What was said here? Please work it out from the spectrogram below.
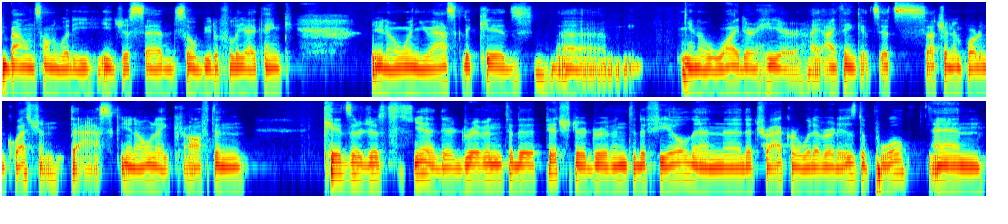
bounce on what he, he just said so beautifully. I think, you know, when you ask the kids, um, you know, why they're here, I, I think it's it's such an important question to ask. You know, like often kids are just yeah they're driven to the pitch they're driven to the field and uh, the track or whatever it is the pool and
